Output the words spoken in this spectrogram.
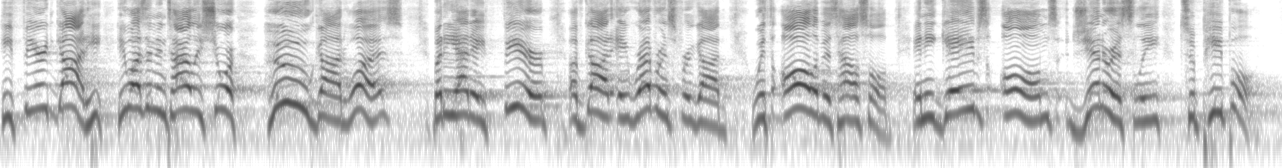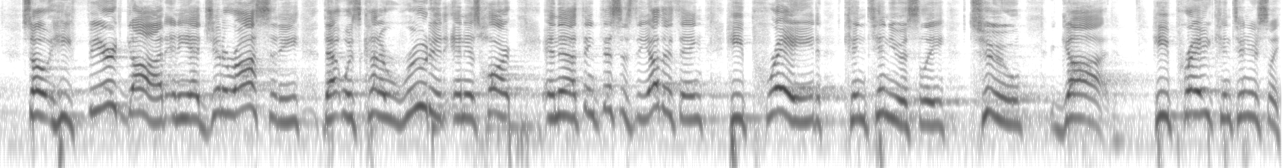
He feared God. He, he wasn't entirely sure who God was, but he had a fear of God, a reverence for God with all of his household. And he gave alms generously to people. So he feared God and he had generosity that was kind of rooted in his heart. And then I think this is the other thing he prayed continuously to God. He prayed continuously.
